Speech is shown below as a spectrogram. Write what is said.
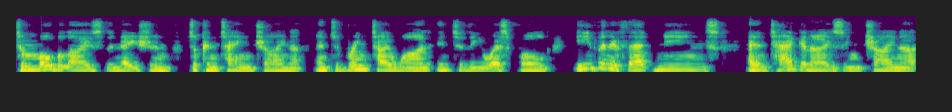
to mobilize the nation to contain China and to bring Taiwan into the US fold, even if that means antagonizing China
